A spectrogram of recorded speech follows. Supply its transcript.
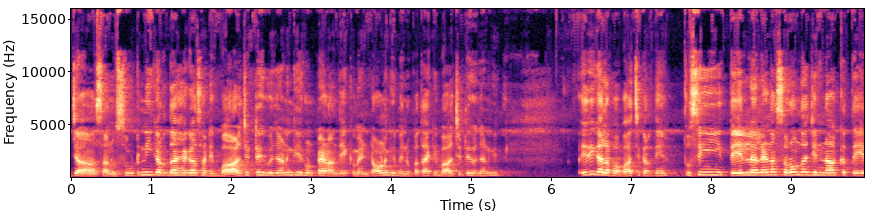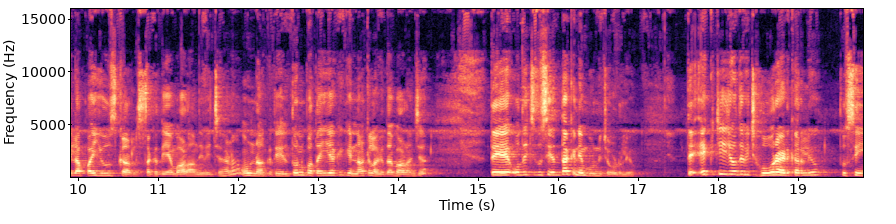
ਜਾਂ ਸਾਨੂੰ ਸੂਟ ਨਹੀਂ ਕਰਦਾ ਹੈਗਾ। ਸਾਡੇ ਵਾਲ ਚਿੱਟੇ ਹੋ ਜਾਣਗੇ। ਹੁਣ ਭੈਣਾਂ ਦੇ ਕਮੈਂਟ ਆਉਣਗੇ। ਮੈਨੂੰ ਪਤਾ ਹੈ ਕਿ ਵਾਲ ਚਿੱਟੇ ਹੋ ਜਾਣਗੇ। ਇਹਦੀ ਗੱਲ ਆਪਾਂ ਬਾਅਦ ਚ ਕਰਦੇ ਹਾਂ। ਤੁਸੀਂ ਤੇਲ ਲੈ ਲੈਣਾ, ਸਰੋਂ ਦਾ ਜਿੰਨਾ ਕੁ ਤੇਲ ਆਪਾਂ ਯੂਜ਼ ਕਰ ਸਕਦੇ ਹਾਂ ਵਾਲਾਂ ਦੇ ਵਿੱਚ, ਹਨਾ? ਉਨਾ ਕੁ ਤੇਲ। ਤੁਹਾਨੂੰ ਪਤਾ ਹੀ ਆ ਕਿ ਕਿੰਨਾ ਕੁ ਲੱਗਦਾ ਵਾਲਾਂ 'ਚ। ਤੇ ਉਹਦੇ 'ਚ ਤੁਸੀਂ ਅੱਧਾ ਕੁ ਨਿੰਬੂ ਨਿਚੋੜ ਲਿਓ। ਤੇ ਇੱਕ ਚੀਜ਼ ਉਹਦੇ ਵਿੱਚ ਹੋਰ ਐਡ ਕਰ ਲਿਓ। ਤੁਸੀਂ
